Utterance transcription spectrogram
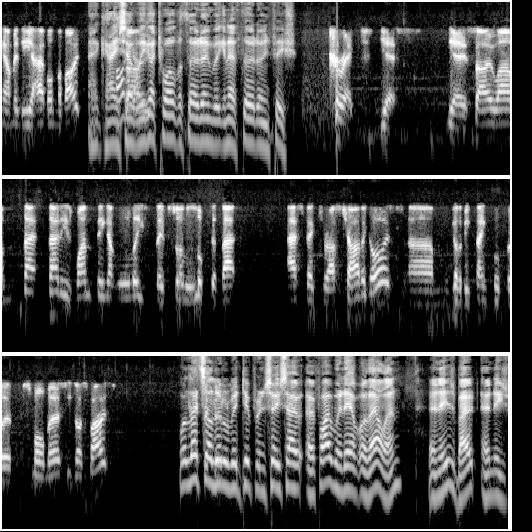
how many you have on the boat. Okay, so we got 12 or 13, we can have 13 fish. Correct. Yes. Yeah. So um, that that is one thing. At least they've sort of looked at that aspect for us charter guys. Um, we've got to be thankful for small mercies, I suppose. Well, that's a little bit different. See, so if I went out with Alan in his boat and he's.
